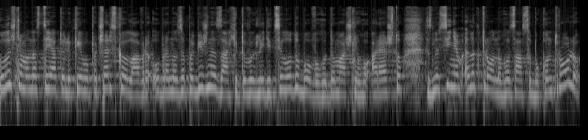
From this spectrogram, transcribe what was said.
Колишньому настоятелю Києво-Печерської лаври обрано запобіжний захід у вигляді цілодобового домашнього арешту з носінням електронного засобу контролю,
